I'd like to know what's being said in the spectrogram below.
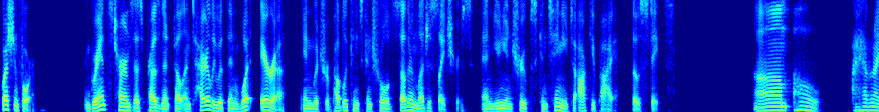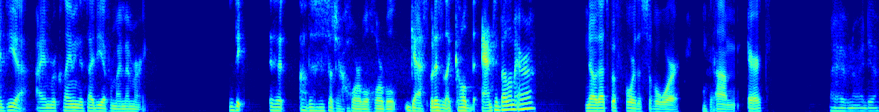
Question four Grant's terms as president fell entirely within what era in which Republicans controlled Southern legislatures and Union troops continued to occupy those states? Um. Oh, I have an idea. I am reclaiming this idea from my memory. The is it? Oh, this is such a horrible, horrible guess. But is it like called the antebellum era? No, that's before the Civil War. Okay. Um, Eric, I have no idea.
